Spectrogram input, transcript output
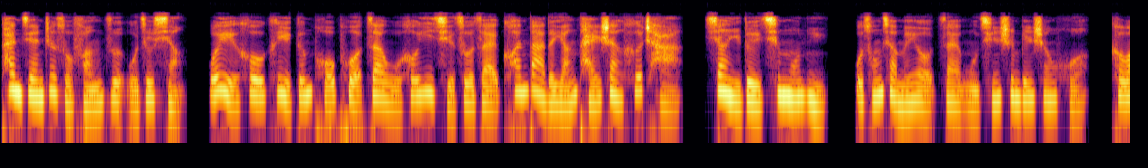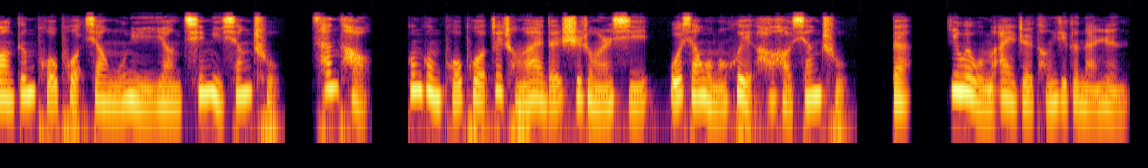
看见这所房子，我就想，我以后可以跟婆婆在午后一起坐在宽大的阳台上喝茶，像一对亲母女。我从小没有在母亲身边生活，渴望跟婆婆像母女一样亲密相处。参考公公婆婆最宠爱的十种儿媳，我想我们会好好相处。因为我们爱着同一个男人，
